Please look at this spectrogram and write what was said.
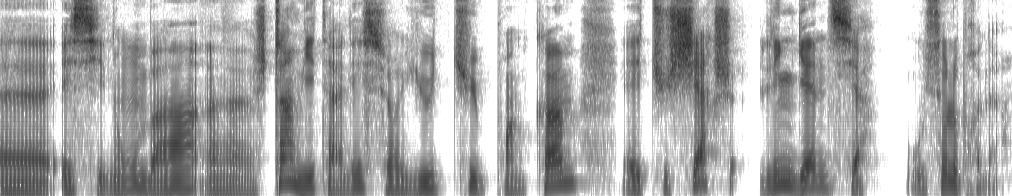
Euh, et sinon, bah, euh, je t'invite à aller sur youtube.com et tu cherches Lingensia ou solopreneur.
